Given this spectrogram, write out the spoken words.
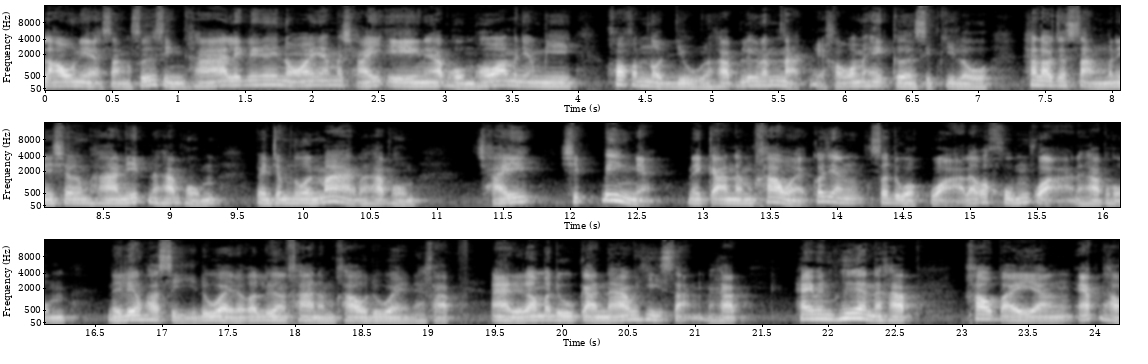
เราเนี่ยสั่งซื้อสินค้าเล็กๆน้อยๆนะมาใช้เองนะครับผมเพราะว่ามันยังมีข้อกำหนดอยู่นะครับเรื่องน้ำหนักเนี่ยเขาก็ไม่ให้เกิน 10กิโลถ้าเราจะสั่งมาในเชิงพาณิชย์นะครับผมเป็นจำนวนมากนะครับผมใช้ชิปปิ้งเนี่ย ในการนำเข้าเนี่ยก็ยังสะดวกกว่าแล้วก็คุ้มกว่านะครับ ผมในเรื่องภาษีด้วยแล้วก็เรื่องค่านำเข้าด้วยนะครับอ่าเดี๋ยวเรามาดูกันนะวิธีสั่งนะครับ ให้เพื่อนๆนะครับเข้าไปยังแอปเถา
